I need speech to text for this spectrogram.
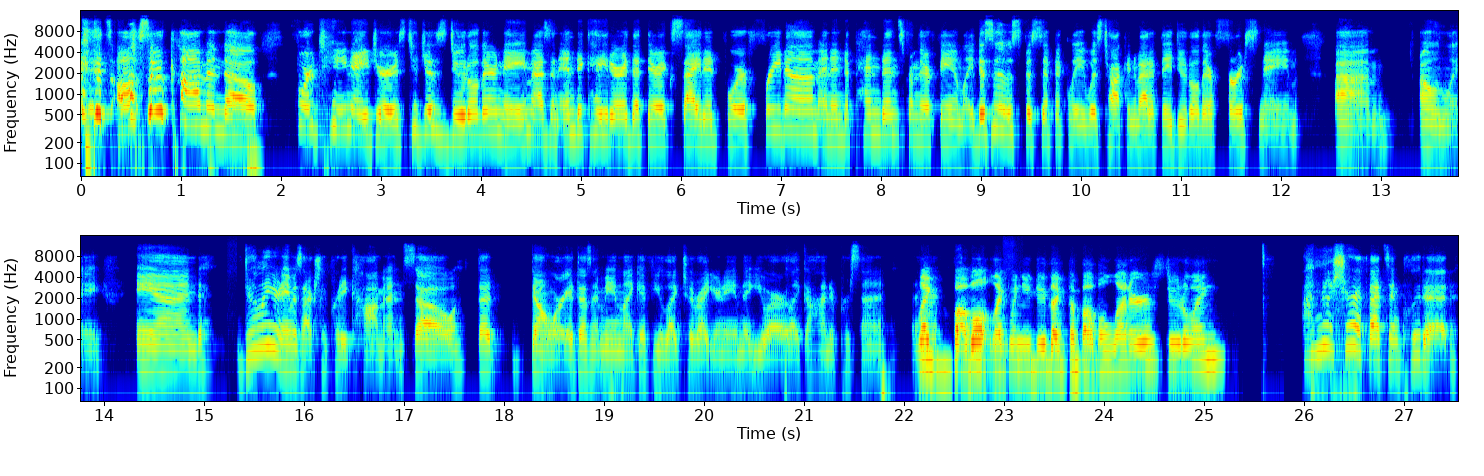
it's also common, though, for teenagers to just doodle their name as an indicator that they're excited for freedom and independence from their family. This is specifically was talking about if they doodle their first name um, only. And doodling your name is actually pretty common. So that don't worry. It doesn't mean like if you like to write your name that you are like a hundred percent. Like bubble, like when you do like the bubble letters doodling. I'm not sure if that's included.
